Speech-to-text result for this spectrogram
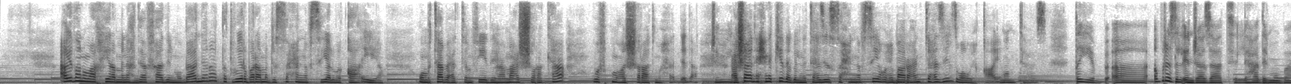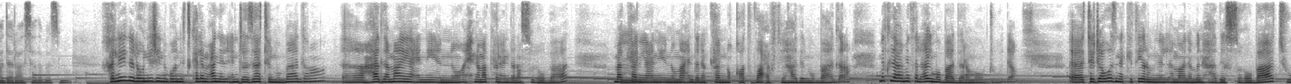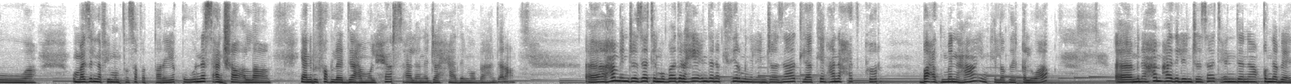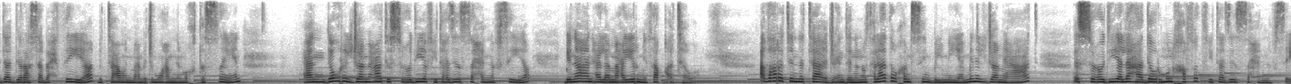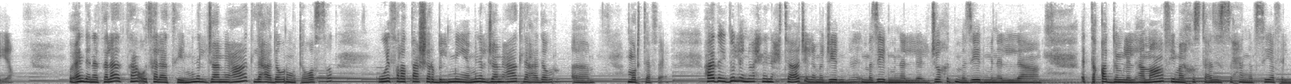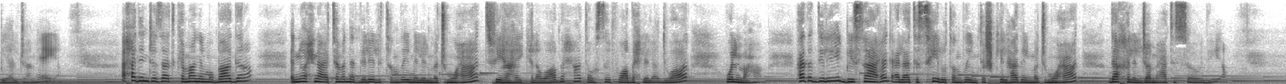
أيضا وأخيرا من أهداف هذه المبادرة تطوير برامج الصحة النفسية الوقائية ومتابعة تنفيذها مع الشركاء وفق مؤشرات محددة. جميل. عشان إحنا كذا قلنا تعزيز الصحة النفسية هو عبارة عن تعزيز ووقاية. ممتاز. طيب آه، أبرز الإنجازات لهذه المبادرة أستاذة بسمة؟ خلينا لو نيجي نبغى نتكلم عن الإنجازات المبادرة آه هذا ما يعني إنه إحنا ما كان عندنا صعوبات ما مم. كان يعني إنه ما عندنا كان نقاط ضعف في هذه المبادرة. مثلها مثل أي مبادرة موجودة. آه تجاوزنا كثير من الأمانة من هذه الصعوبات و وما زلنا في منتصف الطريق ونسعى إن شاء الله يعني بفضل الدعم والحرص على نجاح هذه المبادرة. آه، أهم إنجازات المبادرة هي عندنا كثير من الإنجازات لكن أنا حذكر بعض منها يمكن لضيق الوقت. آه، من أهم هذه الإنجازات عندنا قمنا بإعداد دراسة بحثية بالتعاون مع مجموعة من المختصين عن دور الجامعات السعودية في تعزيز الصحة النفسية بناء على معايير ميثاق أتوا. أظهرت النتائج عندنا أنه 53% من الجامعات السعودية لها دور منخفض في تعزيز الصحة النفسية. وعندنا 33 من الجامعات لها دور متوسط و13% من الجامعات لها دور مرتفع. هذا يدل إنه إحنا نحتاج إلى مزيد مزيد من الجهد مزيد من التقدم للأمام فيما يخص تعزيز الصحة النفسية في البيئة الجامعية. أحد إنجازات كمان المبادرة إنه إحنا اعتمدنا الدليل التنظيمي للمجموعات فيها هيكلة واضحة توصيف واضح للأدوار والمهام. هذا الدليل بيساعد على تسهيل وتنظيم تشكيل هذه المجموعات داخل الجامعات السعودية.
